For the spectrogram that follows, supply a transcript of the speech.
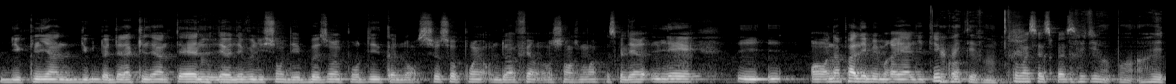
du client, de, la clientèle, mm. l'évolution des besoins pour dire que non, sur ce point, on doit faire un changement parce que les, les, on n'a pas les mêmes réalités. Effectivement. Comment ça se passe? Effectivement. Bon, en fait,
